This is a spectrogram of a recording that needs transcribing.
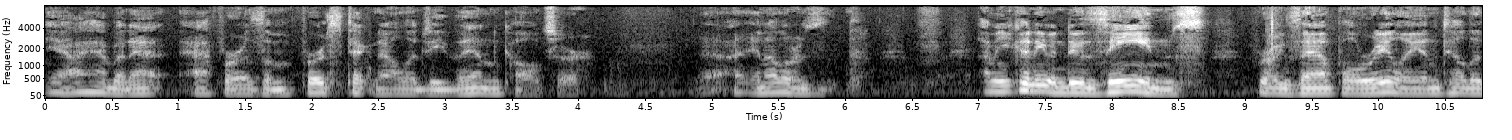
Yeah, I have an a- aphorism: first technology, then culture. Uh, in other words, I mean, you couldn't even do zines, for example, really, until the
